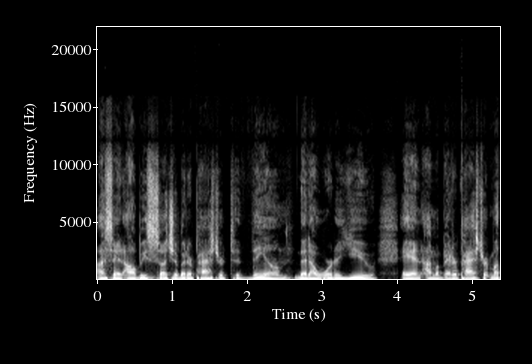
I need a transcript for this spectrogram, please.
I said, I'll be such a better pastor to them than I were to you. And I'm a better pastor at my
